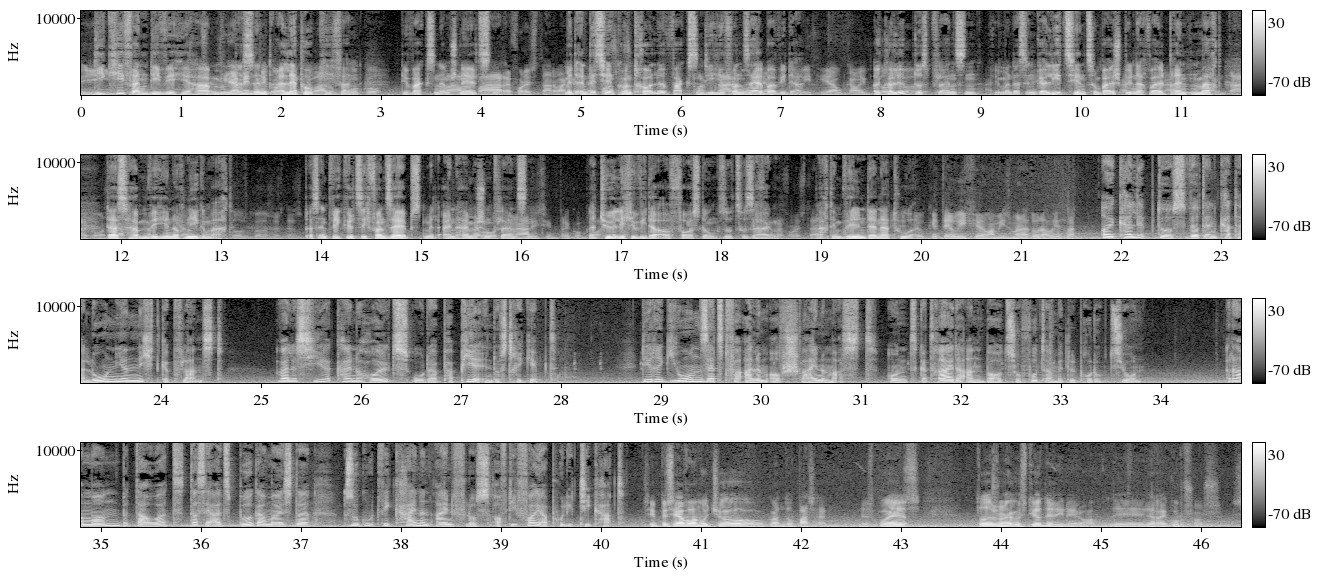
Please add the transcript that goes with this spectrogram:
Die Kiefern, die wir hier haben, das sind Aleppo-Kiefern. Die wachsen am schnellsten. Mit ein bisschen Kontrolle wachsen die hier von selber wieder. Eukalyptuspflanzen, wie man das in Galizien zum Beispiel nach Waldbränden macht, das haben wir hier noch nie gemacht. Das entwickelt sich von selbst mit einheimischen Pflanzen. Natürliche Wiederaufforstung sozusagen, nach dem Willen der Natur. Eukalyptus wird in Katalonien nicht gepflanzt weil es hier keine Holz- oder Papierindustrie gibt. Die Region setzt vor allem auf Schweinemast und Getreideanbau zur Futtermittelproduktion. Ramon bedauert, dass er als Bürgermeister so gut wie keinen Einfluss auf die Feuerpolitik hat. Siempre se habla mucho cuando pasan. Después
